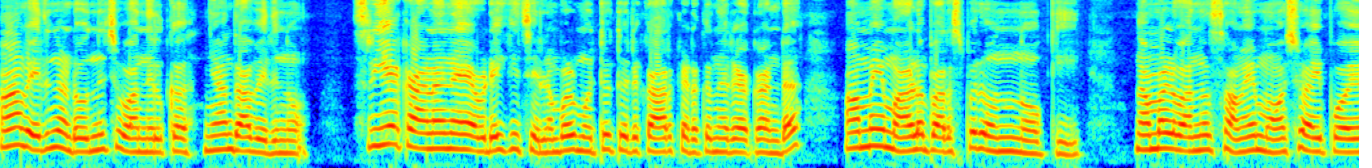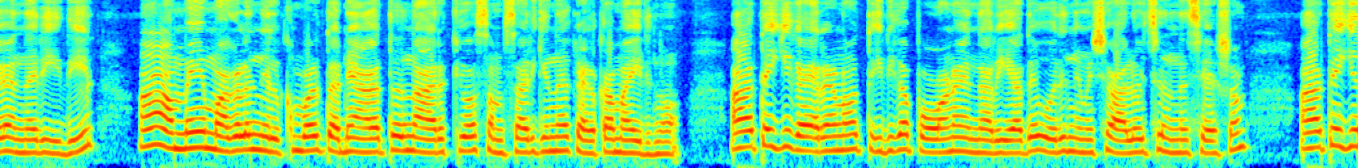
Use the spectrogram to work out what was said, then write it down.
ആ വരുന്നുണ്ടോ. ഒന്നിച്ചു വാ നിൽക്ക്. ഞാൻ ദാ വരുന്നു. ശ്രീയെ കാണാനായി അവിടേക്ക് ചെല്ലുമ്പോൾ മുറ്റത്തൊരു കാർ കിടക്കുന്നവരെ കണ്ട് അമ്മയും ആളും പരസ്പരം ഒന്ന് നോക്കി. നമ്മൾ വന്ന സമയം മോശമായി പോയോ എന്ന രീതിയിൽ ആ അമ്മയും മകളും നിൽക്കുമ്പോൾ തന്നെ അകത്തു നിന്ന് ആരൊക്കെയോ സംസാരിക്കുന്നത് കേൾക്കാമായിരുന്നു. അകത്തേക്ക് കയറണോ തിരികെ പോകണോ എന്നറിയാതെ ഒരു നിമിഷം ആലോചിച്ച് നിന്ന ശേഷം അകത്തേക്ക്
